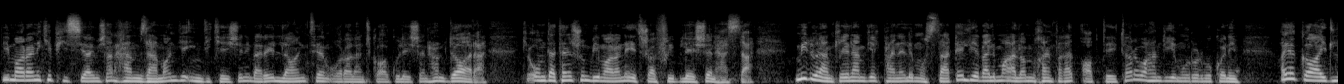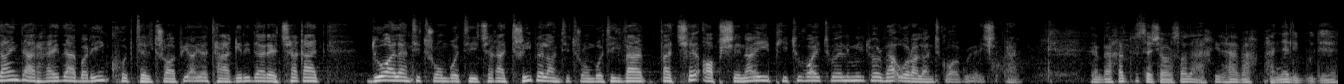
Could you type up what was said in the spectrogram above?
بیمارانی که PCI میشن همزمان یه indication ی برای long term oral anticoagulation هم دارن که عمدتاًشون بیماران atrial fibrillation هستن. می‌دونم که اینم یک پنل مستقلیه ولی ما الان می‌خوایم فقط update ها رو با هم دیگه مرور بکنیم. آیا guideline در حقیقت درباره این cocktail therapy آیا تغییری داره؟ چقدر dual antithrombotic چقدر triple antithrombotic و و چه option هایی P2Y12 inhibitor و oral anticoagulation بخاطر تو سه چهار سال اخیر هر وقت پنلی بوده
